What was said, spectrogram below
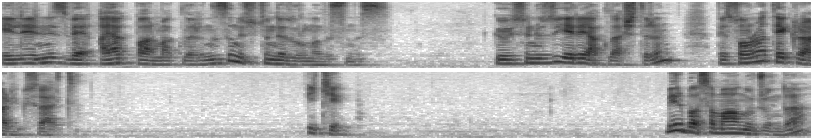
Elleriniz ve ayak parmaklarınızın üstünde durmalısınız. Göğsünüzü yere yaklaştırın ve sonra tekrar yükseltin. 2. Bir basamağın ucunda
